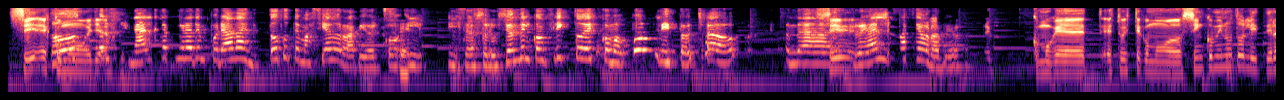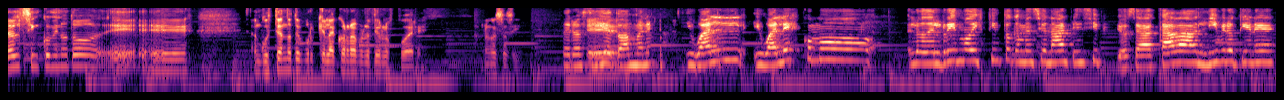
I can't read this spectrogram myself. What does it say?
Sí, es Todo como ya. final de la primera temporada es todo demasiado rápido. El Sí. la solución del conflicto es como, ¡pum! Listo, chao. Onda, Sí. real demasiado rápido. Como que estuviste como 5 minutos, literal 5 minutos, eh, eh, angustiándote porque la corra perdió los poderes. Una cosa así. Pero sí, Eh. de todas maneras, igual, igual es como lo del ritmo distinto que mencionaba al principio. O sea, cada libro tiene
